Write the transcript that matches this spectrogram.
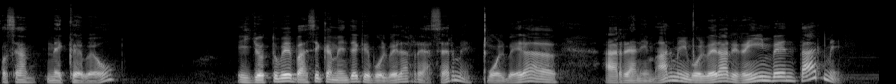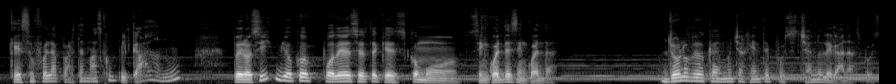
o sea, me quebró. Y yo tuve básicamente que volver a rehacerme, volver a, a reanimarme y volver a reinventarme. Que eso fue la parte más complicada, ¿no? Pero sí, yo podría decirte que es como 50 y 50. Yo lo veo que hay mucha gente pues echándole ganas, pues.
